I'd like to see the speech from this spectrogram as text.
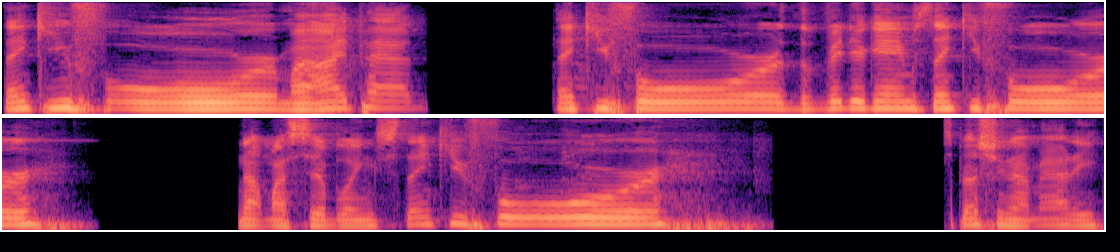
Thank you for my iPad. Thank you for the video games. Thank you for not my siblings. Thank you for, especially not Maddie.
